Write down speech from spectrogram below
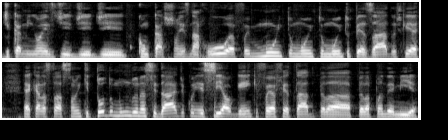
de caminhões de, de, de, com caixões na rua, foi muito, muito, muito pesado. Acho que é, é aquela situação em que todo mundo na cidade conhecia alguém que foi afetado pela, pela pandemia.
